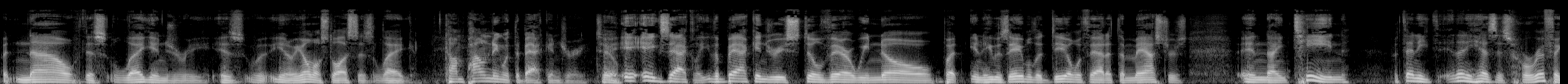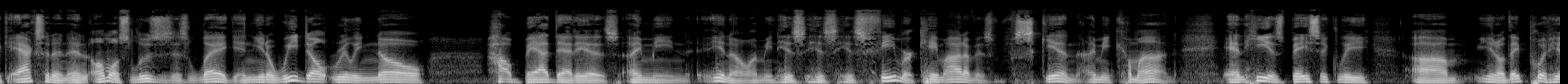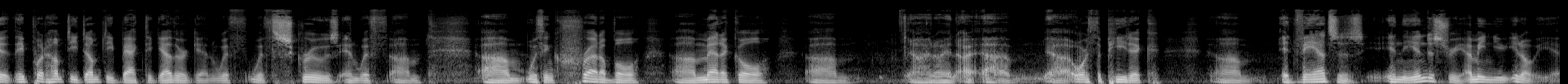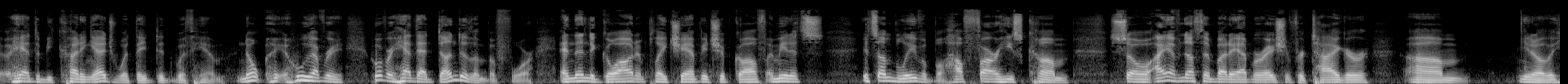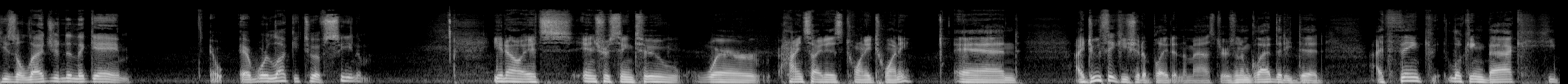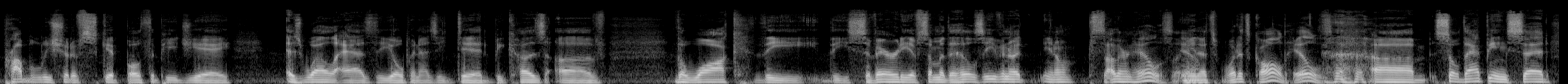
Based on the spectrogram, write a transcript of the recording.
But now this leg injury is, you know, he almost lost his leg. compounding with the back injury too I- exactly. The back injury is still there, we know, but you know, he was able to deal with that at the Masters in 19. But then he then he has this horrific accident and almost loses his leg. And you know, we don't really know how bad that is. I mean, you know, I mean his his his femur came out of his skin. I mean, come on. And he is basically um, you know, they put his, they put Humpty Dumpty back together again with, with screws and with um, um, with incredible uh, medical um, uh, and, uh, uh, orthopedic um, advances in the industry. I mean, you you know, had to be cutting edge what they did with him. No, whoever whoever had that done to them before, and then to go out and play championship golf. I mean, it's it's unbelievable how far he's come. So I have nothing but admiration for Tiger. Um, you know, he's a legend in the game, and- we're lucky to have seen him. You know, it's interesting too, where hindsight is twenty twenty, and I do think he should have played in the Masters, and I'm glad that he did. I think looking back, he probably should have skipped both the PGA as well as the Open as he did because of the walk, the the severity of some of the hills, even at you know Southern Hills. I Yeah. mean, that's what it's called, hills. um, so that being said,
